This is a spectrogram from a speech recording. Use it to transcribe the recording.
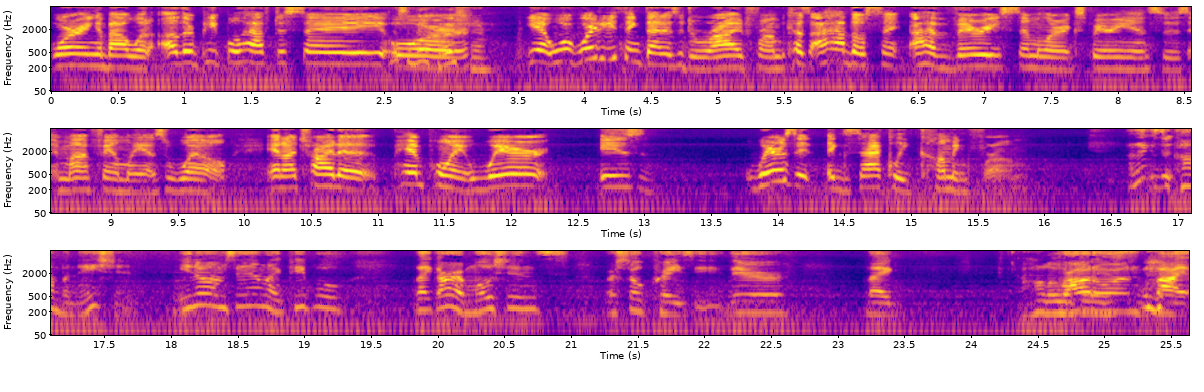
worrying about what other people have to say That's or yeah, where, where do you think that is derived from? Because I have those sa- I have very similar experiences in my family as well. And I try to pinpoint where is where is it exactly coming from? I think it's a combination. You know what I'm saying? Like people, like our emotions are so crazy. They're like brought on by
